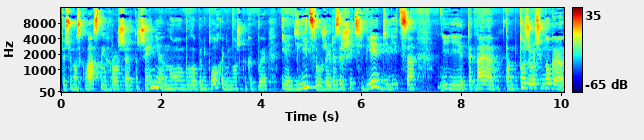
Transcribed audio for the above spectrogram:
То есть у нас классные, хорошие отношения, но было бы неплохо немножко как бы и отделиться уже, и разрешить себе отделиться, и тогда там тоже очень много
